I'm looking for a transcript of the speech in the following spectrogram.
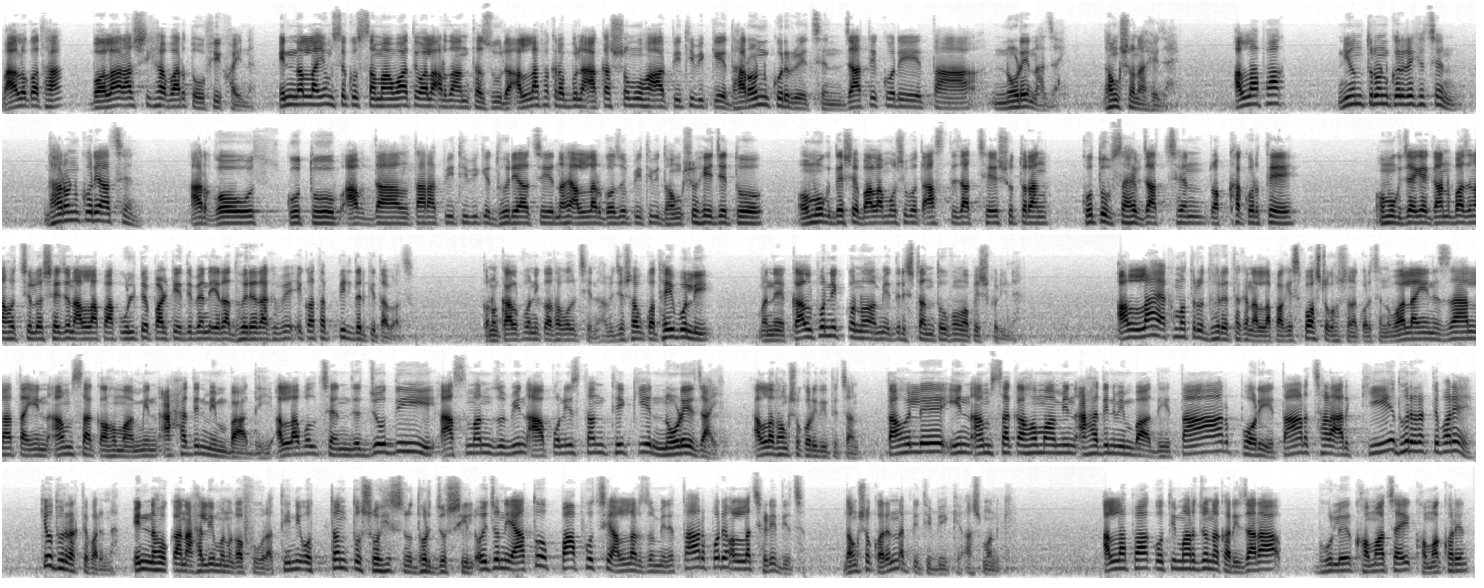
ভালো কথা, বলার আর শিখাবার তৌফিক হয় না। ইন্নাল্লাহম শেখুসামাওয়াতেওয়ালা আর্দা আন্তাজুলা আল্লাহ ফাকরাবুল্লাহ আকাশসমূহ আর পৃথিবীকে ধারণ করে রয়েছেন যাতে করে তা নড়ে না যায়, ধ্বংস না হয়ে যায়। আল্লাহ পাক নিয়ন্ত্রণ করে রেখেছেন, ধারণ করে আছেন। আর গৌস কুতুব, আবদাল, তারা পৃথিবীকে ধরে আছে, না হয় আল্লাহর গজ পৃথিবী ধ্বংস হয়ে যেত। অমুক দেশে বালা মুসিবত আসতে যাচ্ছে, সুতরাং কুতুব সাহেব যাচ্ছেন রক্ষা করতে। অমুক জায়গায় গান বাজনা হচ্ছিল সেই জন্য আল্লাহ পাক উল্টে পাল্টিয়ে দেবেন, এরা ধরে রাখবে। এ কথা পীরদের কিতাব আছে। কোনো কাল্পনিক কথা বলছি না। আমি যেসব কথাই বলি মানে কাল্পনিক কোনো আমি দৃষ্টান্ত উপমা পেশ করি না। আল্লাহ একমাত্র ধরে থাকেন, আল্লাহ পাক স্পষ্ট ঘোষণা করেছেন, ওয়ালাইন জালা আমসা কাহমা মিন আহাদিন মিম বাদি। আল্লাহ বলছেন যে, যদি আসমান জমিন আপন স্থান থেকে নড়ে যায়, আল্লাহ ধ্বংস করে দিতে চান, তাহলে ইন আমসা কাহমা মিন আহাদিন মিম বাদি, তারপরে, তার ছাড়া আর কে ধরে রাখতে পারে? কেউ ধরে রাখতে পারে না। ইন্নাহ কানা হালিমন গাফুরা, তিনি অত্যন্ত সহিষ্ণু, ধৈর্যশীল, ওই জন্য এত পাপ হচ্ছে আল্লাহর জমিনে তারপরে আল্লাহ ছেড়ে দিয়েছেন। ধ্বংস করেন না পৃথিবীকে, আসমানকে। আল্লাহ পাক অতি মার্জনাকারী, যারা ভুলের ক্ষমা চাই ক্ষমা করেন।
